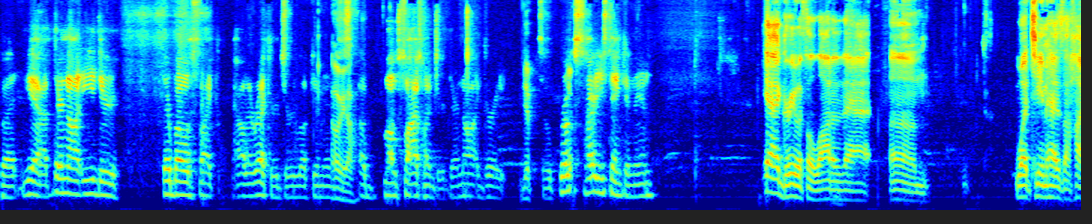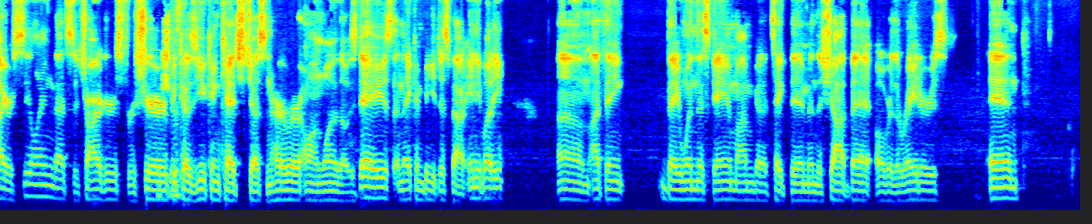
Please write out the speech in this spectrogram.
But yeah, they're not either. They're both like how their records are looking. It's Oh, yeah. above 500. They're not great. Yep. So Brooks, how are you thinking, man? Yeah, I agree with a lot of that. Um, what team has a higher ceiling? That's the Chargers for sure, For sure. because you can catch Justin Herbert on one of those days and they can beat just about anybody. Um, I think they win this game. I'm going to take them in the shot bet over the Raiders. And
